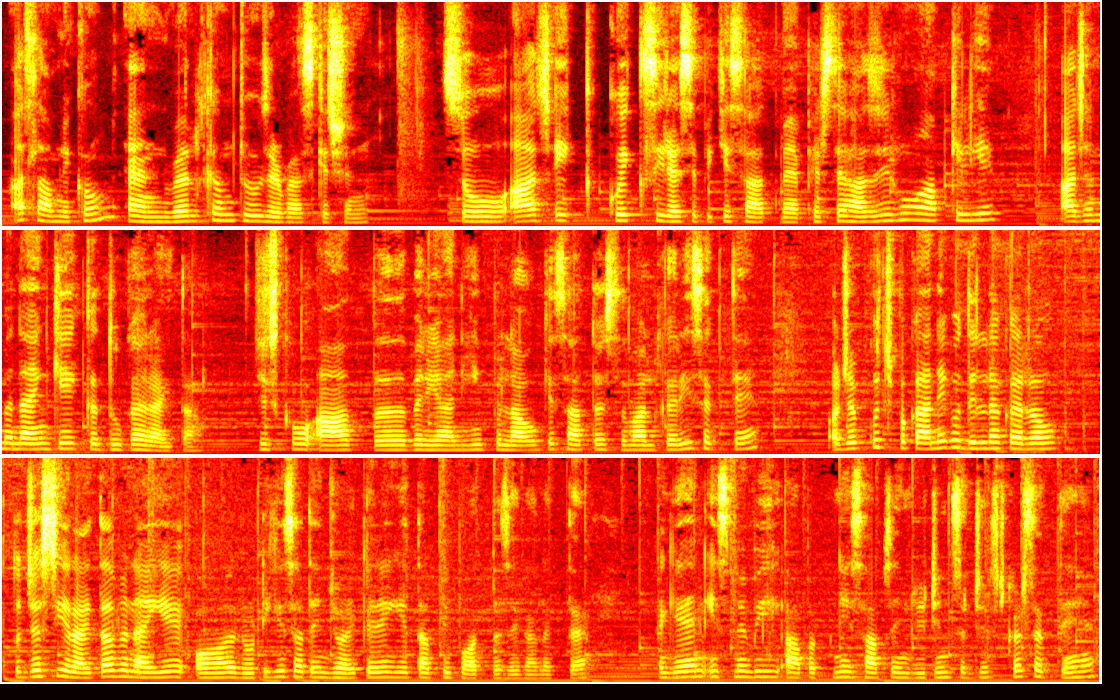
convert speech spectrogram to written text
अस्सलाम वालेकुम and welcome to Jarbaz kitchen so आज एक क्विक सी रेसिपी के साथ मैं फिर से हाज़िर हूँ आपके लिए। आज हम बनाएँगे कद्दू का रायता, जिसको आप बिरयानी, पुलाव के साथ तो इस्तेमाल कर ही सकते हैं। और जब कुछ पकाने को दिल ना कर रहा हो तो जस्ट ये रायता बनाइए और रोटी के साथ इंजॉय करेंगे तब भी बहुत मज़े का लगता है। अगेन इसमें भी आप अपने हिसाब से इंग्रेडिएंट्स एडजस्ट कर सकते हैं,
